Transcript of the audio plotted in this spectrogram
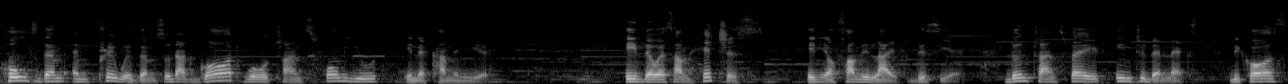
Hold them and pray with them so that God will transform you in the coming year. If there were some hitches in your family life this year. Don't transfer it into the next because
